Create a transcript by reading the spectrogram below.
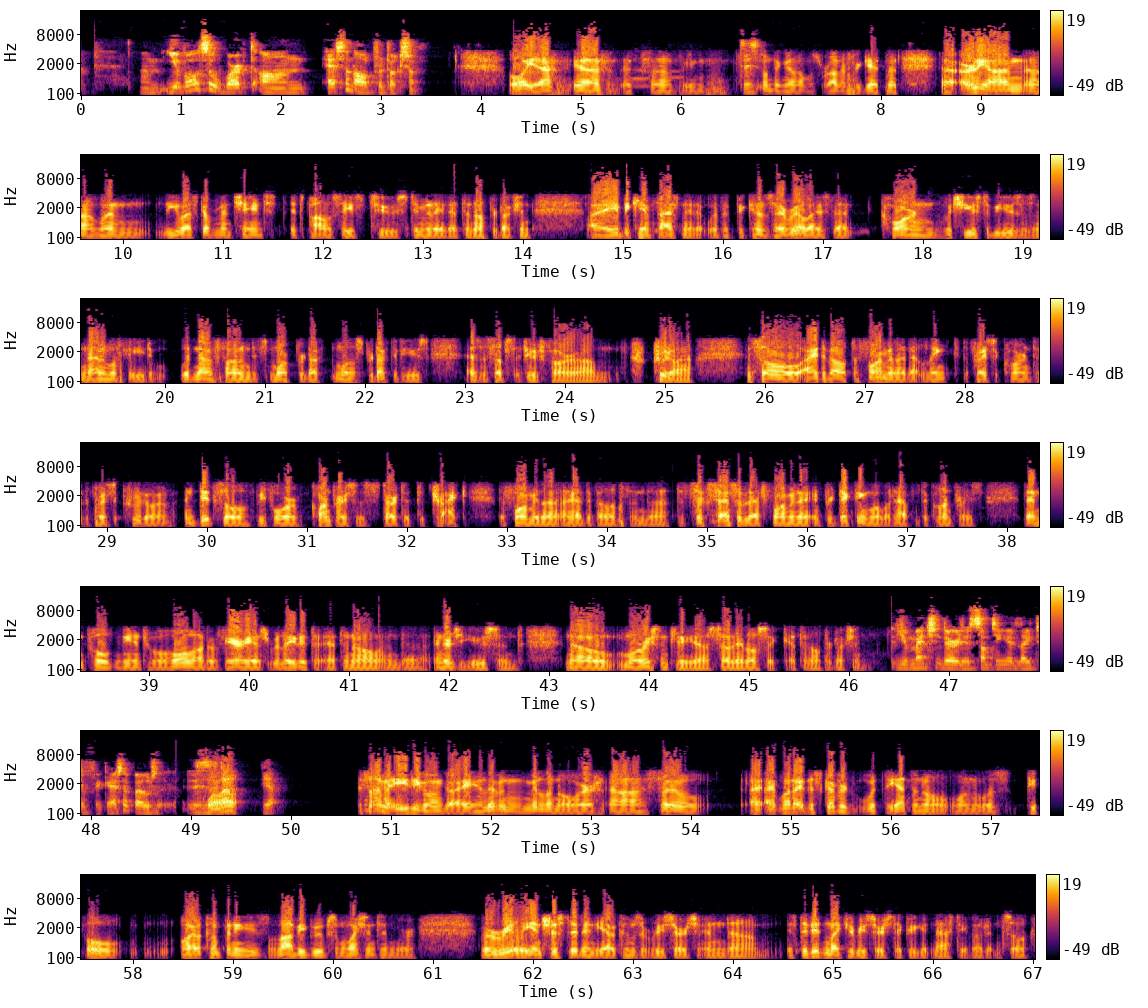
Um, you've also worked on ethanol production. Oh yeah, yeah. That's uh, mean, something I almost rather forget. But uh, early on, uh, when the U.S. government changed its policies to stimulate ethanol production, I became fascinated with it because I realized that corn, which used to be used as an animal feed, would now find its more product, most productive use as a substitute for um, crude oil. And so I developed a formula that linked the price of corn to the price of crude oil, and did so before corn prices started to track the formula I had developed. And uh, the success of that formula in predicting what would happen to corn price then pulled me into a whole lot of areas related to ethanol and uh, energy use, and now more recently uh, cellulosic ethanol production. You mentioned is something you'd like to forget about. Is well, yeah. So I'm an easygoing guy. I live in the middle of nowhere, uh, so I, I, what I discovered with the ethanol one was people, oil companies, lobby groups in Washington were were really interested in the outcomes of research, and um, if they didn't like your research, they could get nasty about it. And so,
